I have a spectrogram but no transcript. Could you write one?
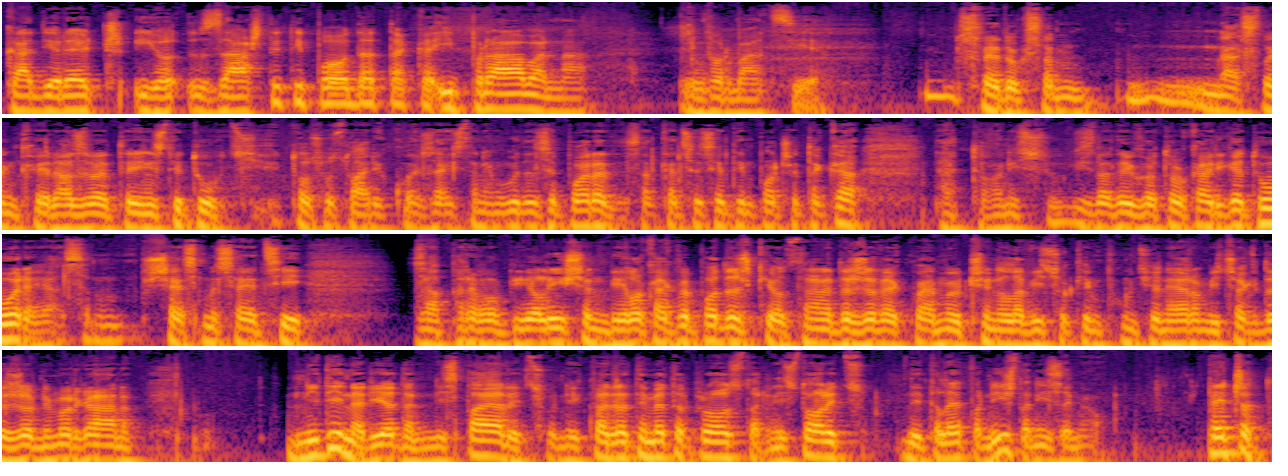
kad je reč i o zaštiti podataka i prava na informacije? sve dok sam nastanka i razvoja te institucije. To su stvari koje zaista ne mogu da se porade. Sad kad se setim početaka, to oni su izgledaju gotovo karikature. Ja sam šest meseci zapravo bio lišen bilo kakve podrške od strane države koja me učinila visokim funkcionerom i čak državnim organom ni dinar jedan, ni spajalicu, ni kvadratni metar prostora, ni stolicu, ni telefon, ništa nisam imao. Pečat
